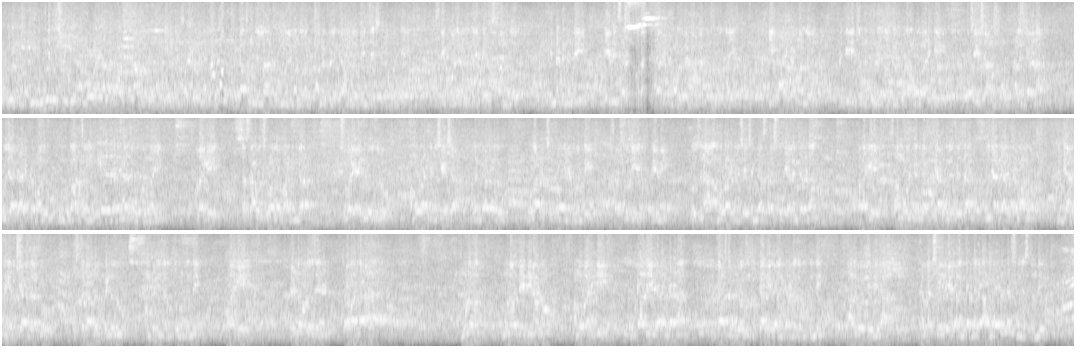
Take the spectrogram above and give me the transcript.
ఈ విజయదశమికి అమ్మవారి అలంకారం ఎలా ఉండబోతుంది? ప్రకాశం జిల్లా జరుమల్లి మండలం కామేపల్లి గ్రామంలో వేయించేసినటువంటి శ్రీ పోలేరమ్మ తల్లి దేవస్థానంలో నిన్నటి నుండి దేవీ శరణవరాత్రి కార్యక్రమాలు వైభవంగా జరుగుతున్నాయి. ఈ కార్యక్రమాల్లో ప్రతినిత్యం తొమ్మిది రోజులు కూడా అమ్మవారికి విశేష అలంకరణ పూజా కార్యక్రమాలు కుంకుమార్చనలు ఘనంగా జరుగుతున్నాయి. అలాగే దసరా ఉత్సవాల్లో భాగంగా చివరి ఐదు రోజులు అమ్మవారికి విశేష అలంకారాలు మూలానక్షత్రమైనటువంటి సరస్వతి దేవి రోజున అమ్మవారికి విశేషంగా సరస్వతి అలంకరణ అలాగే సామూహికంగా విద్యార్థుల చేత పూజా కార్యక్రమాలు విద్యార్థిని విద్యార్థులకు పుస్తకాలు పెన్నులు పంపిణీ జరుగుతూ ఉంటుంది. అలాగే రెండవ రోజైన తర్వాత మూడవ మూడవ తేదీ నాడు అమ్మవారికి దుర్గాదేవి అలంకరణ దుర్గాష్టమి రోజు దుర్గాదేవి అలంకరణ జరుగుతుంది. నాలుగో తేదీన ధనలక్ష్మీదేవి అలంకరణగా అమ్మవారు దర్శనమిస్తుంది.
